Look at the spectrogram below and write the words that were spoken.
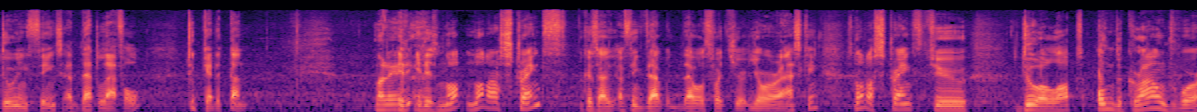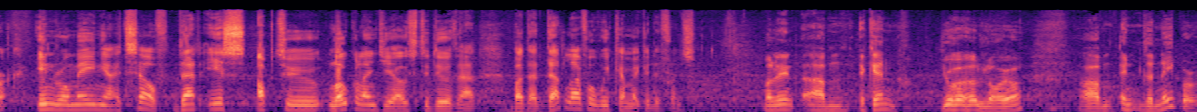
doing things at that level to get it done. It, it is not, not our strength, because I, I think that, that was what you, you were asking. It's not our strength to do a lot on the ground work in Romania itself. That is up to local NGOs to do that. But at that level, we can make a difference. Marlene, um, again, you're a lawyer. Um, in the neighbor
